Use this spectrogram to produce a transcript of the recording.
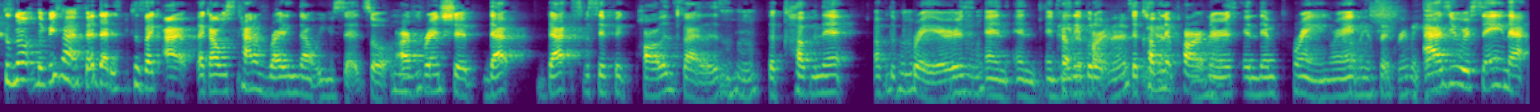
Because no, the reason I said that is because, like, I like I was kind of writing down what you said. So our Mhm. friendship, that that specific Paul and Silas, Mhm. the covenant of the Mhm. prayers, Mhm. and and and being able partners, to the covenant yeah. partners, and then praying, right? Coming into agreement. As you were saying that,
